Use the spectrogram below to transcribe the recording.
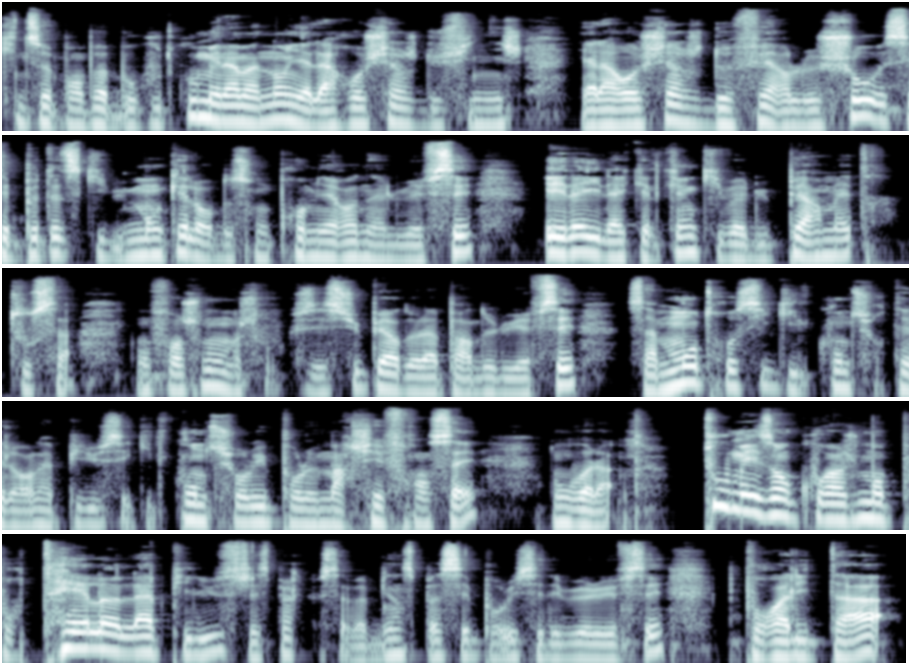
qui ne se prend pas beaucoup de coups, mais là maintenant il y a la recherche du finish, il y a la recherche de faire le show, c'est peut-être ce qui lui manquait lors de son premier run à l'UFC, et là il a quelqu'un qui va lui permettre tout ça. Donc franchement moi je trouve que c'est super de la part de l'UFC, ça montre aussi qu'il compte sur Taylor Lapillus et qu'il compte sur lui pour le marché français. Donc voilà, tous mes encouragements pour Taylor Lapillus. J'espère que ça va bien se passer pour lui ses débuts à l'UFC. Pour Alita,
